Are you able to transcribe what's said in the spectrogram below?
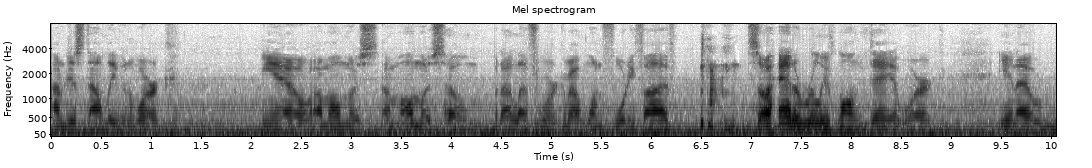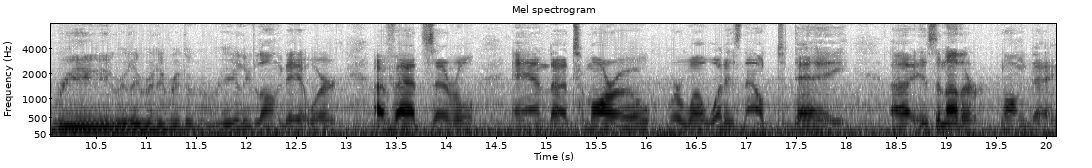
I'm just not leaving work. You know, I'm almost I'm almost home, but I left work about 1:45. so I had a really long day at work you know, really, really, really, really, really long day at work. I've had several, and uh, tomorrow, or well, what is now today, uh, is another long day.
